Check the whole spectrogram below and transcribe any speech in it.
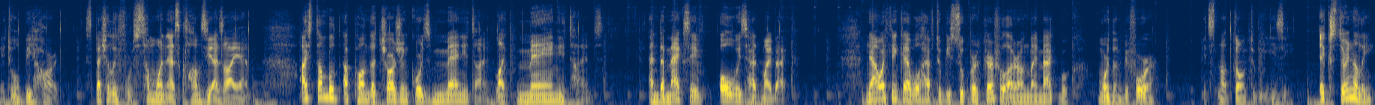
it will be hard, especially for someone as clumsy as I am. I stumbled upon the charging cords many times, like many times, and the MagSafe always had my back. Now I think I will have to be super careful around my MacBook more than before. It's not going to be easy. Externally,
